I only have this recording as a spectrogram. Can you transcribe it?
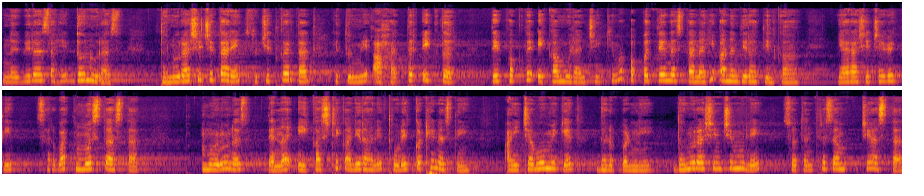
नवीरास आहे धनुरास. धनुराशीचे तारे सूचित करतात की तुम्ही आहात तर एकतर. ते फक्त एका मुलांचे किंवा अपत्य नसतानाही आनंदी राहतील का? या राशीच्या व्यक्ती सर्वात मस्त असतात. म्हणूनच त्यांना एकाच ठिकाणी राहणे थोडे कठीण असते. आईच्या भूमिकेत धडपडणे. धनुराशींची मुले स्वतंत्र संची असतात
